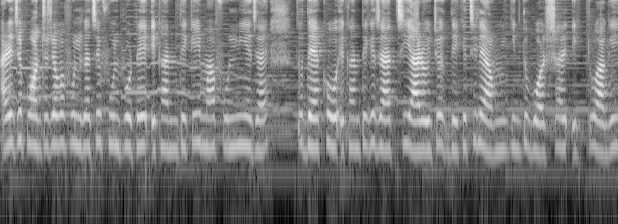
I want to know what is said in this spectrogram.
আর এই যে পঞ্চজবা ফুল গাছে ফুল ফোটে। এখান থেকেই মা ফুল নিয়ে যায়। তো দেখো, এখান থেকে যাচ্ছি। আর ওই যে দেখেছিলে, আমি কিন্তু বর্ষার একটু আগেই,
